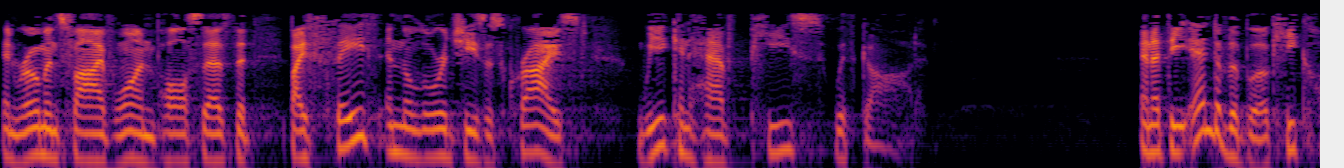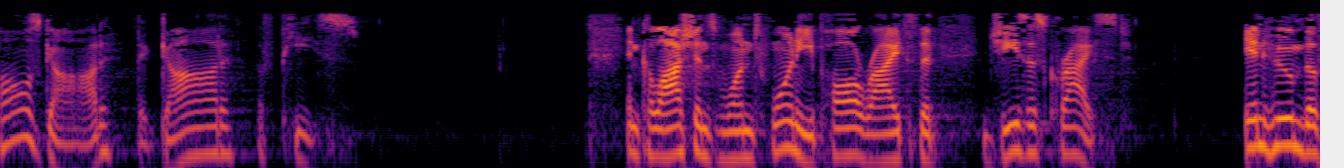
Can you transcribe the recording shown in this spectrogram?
In Romans 5:1, Paul says that by faith in the Lord Jesus Christ, we can have peace with God. And at the end of the book, he calls God the God of peace. In Colossians 1:20, Paul writes that Jesus Christ, in whom the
